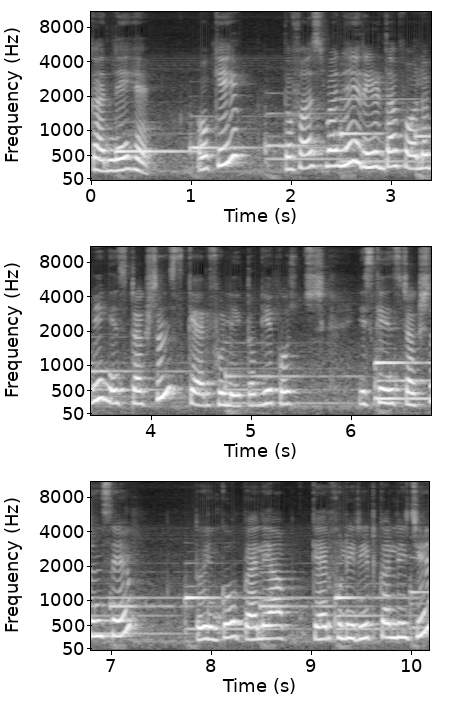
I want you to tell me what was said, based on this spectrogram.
करने हैं। Okay okay? तो फ़र्स्ट वन है read the following instructions carefully तो ये कुछ इसके इंस्ट्रक्शंस हैं। तो इनको पहले आप केयरफुली रीड कर लीजिए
